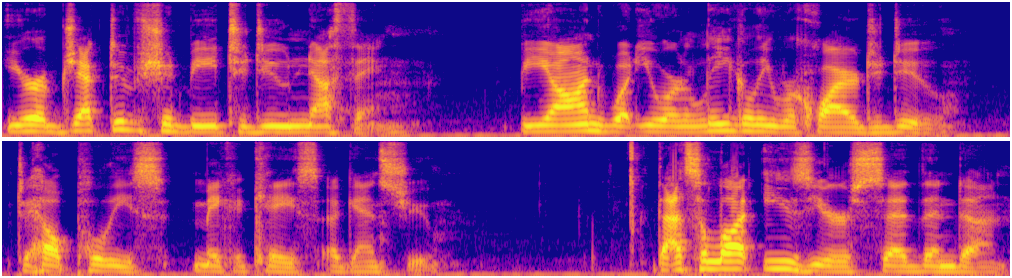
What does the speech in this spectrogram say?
your objective should be to do nothing beyond what you are legally required to do to help police make a case against you. That's a lot easier said than done.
